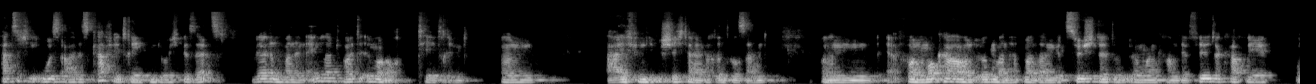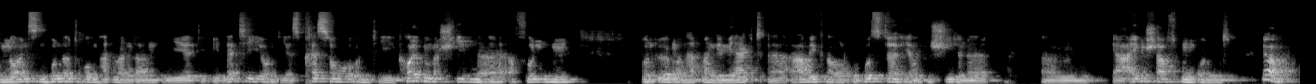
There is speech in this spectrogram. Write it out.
hat sich in den USA das Kaffeetrinken durchgesetzt, während man in England heute immer noch Tee trinkt. Und ah, ich finde die Geschichte einfach interessant. Und ja, von Mokka und irgendwann hat man dann gezüchtet und irgendwann kam der Filterkaffee. Um 1900 rum hat man dann die, die Biletti und die Espresso und die Kolbenmaschine erfunden. Und irgendwann hat man gemerkt, äh, Arabica und Robusta, die haben verschiedene ähm, ja, Eigenschaften und ja,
